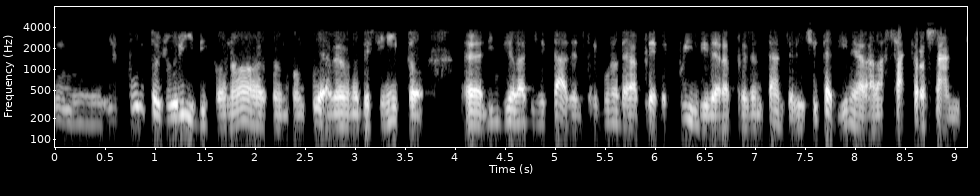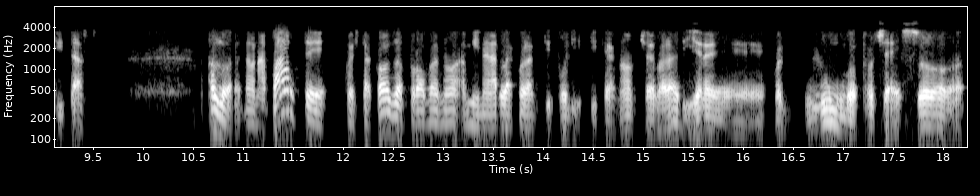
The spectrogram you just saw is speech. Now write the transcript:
il punto giuridico no, con, con, cui avevano definito eh, l'inviolabilità del tribuno della plebe, quindi del rappresentante dei cittadini, era la sacrosantitas. Allora, da una parte questa cosa provano a minarla con l'antipolitica, no? cioè vale a dire quel lungo processo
